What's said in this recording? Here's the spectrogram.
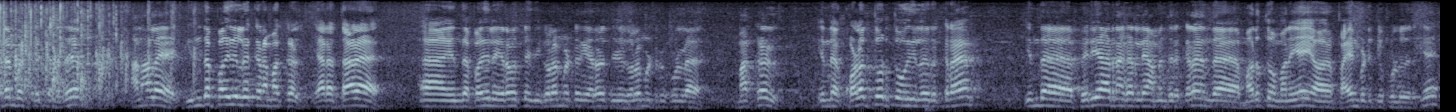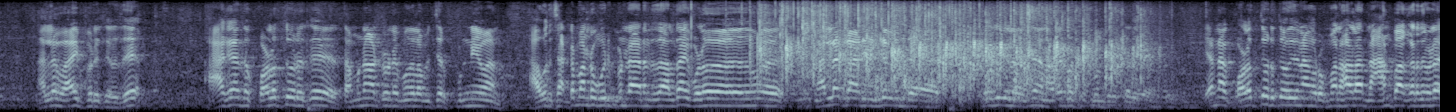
இடம்பெற்றிருக்கிறது அதனால் இந்த பகுதியில் இருக்கிற மக்கள் ஏறத்தாழ இந்த பகுதியில் இருபத்தஞ்சி கிலோமீட்டருக்கு இருபத்தஞ்சி கிலோமீட்டருக்குள்ள மக்கள் இந்த கொளத்தூர் தொகுதியில் இருக்கிற இந்த பெரியார் நகரில் அமைந்திருக்கிற இந்த மருத்துவமனையை பயன்படுத்தி கொள்வதற்கு நல்ல வாய்ப்பு இருக்கிறது. ஆக அந்த குளத்தூருக்கு தமிழ்நாட்டுடைய முதலமைச்சர் புண்ணியவான் அவர் சட்டமன்ற உறுப்பினராக இருந்ததால் தான் இவ்வளோ நல்ல காரியங்கள் இந்த தொகுதியில் வந்து நடைபெற்று ஏன்னா குளத்தூர் தொகுதி நாங்கள் ரொம்ப நாளாக நான் பார்க்குறத விட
